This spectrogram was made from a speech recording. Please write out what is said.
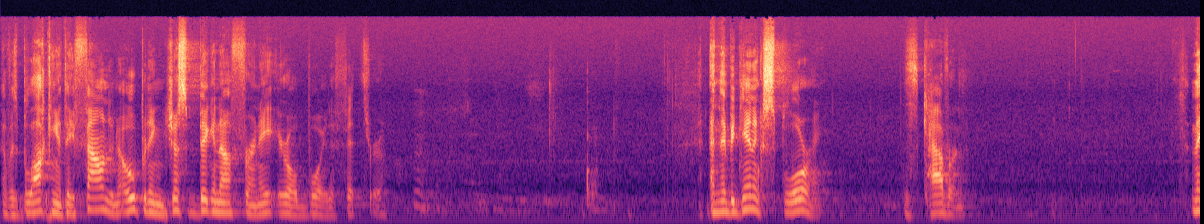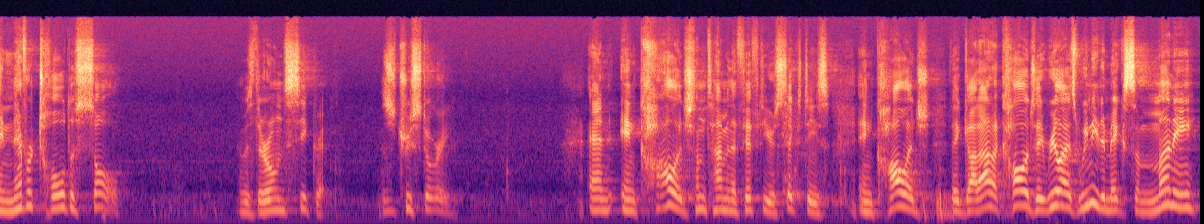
that was blocking it they found an opening just big enough for an eight-year-old boy to fit through. And they began exploring this cavern. And they never told a soul. It was their own secret this is a true story. And in college, sometime in the 50s or 60s, in college, they got out of college, they realized we need to make some money.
